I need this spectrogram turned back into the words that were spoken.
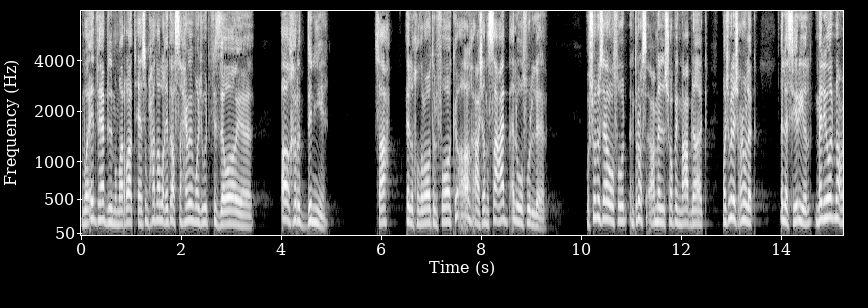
واذهب للممرات. يا سبحان الله الغذاء الصحي وين موجود؟ في الزوايا. آخر الدنيا. صح؟ الخضروات والفواكه آخر عشان صعب الوصول لها وشنو سهل الوصول؟ أنت روح اعمل shopping مع ابنائك. ما شوف ليش لك؟ إلا cereal. مليون نوع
